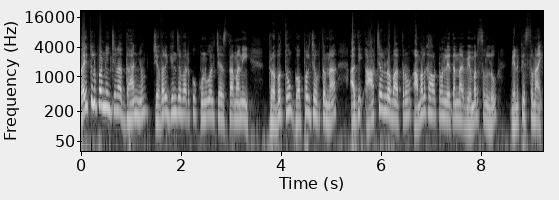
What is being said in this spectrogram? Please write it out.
రైతులు పండించిన ధాన్యం చివరి గింజ వరకు కొనుగోలు చేస్తామని ప్రభుత్వం గొప్పలు చెబుతున్నా అది ఆచరణలో మాత్రం అమలు కావటం లేదన్న విమర్శలు వినిపిస్తున్నాయి.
